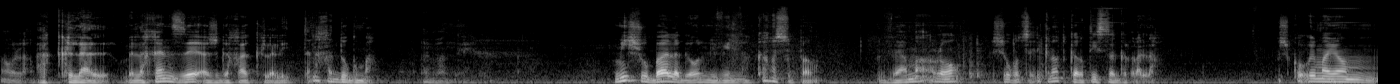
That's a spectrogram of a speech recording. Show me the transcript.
העולם. הכלל, ולכן זה השגחה כללית. אתן לך דוגמה. הבנתי. מישהו בא לגאון מווילנה, כך מסופר, ואמר לו שהוא רוצה לקנות כרטיס הגרלה. מה שקוראים היום,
